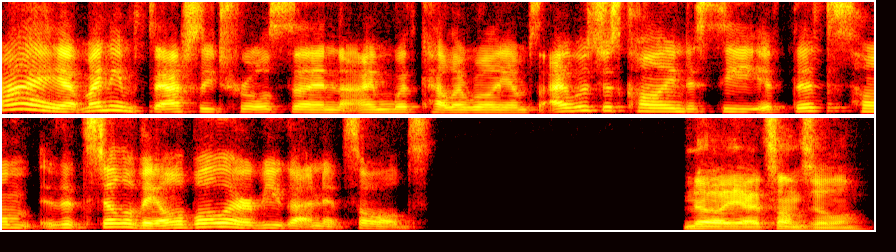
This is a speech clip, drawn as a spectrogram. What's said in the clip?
Hi, my name is Ashley Trulson. I'm with Keller Williams. I was just calling to see if this home, is it still available or have you gotten it sold? No, yeah, it's on Zillow.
